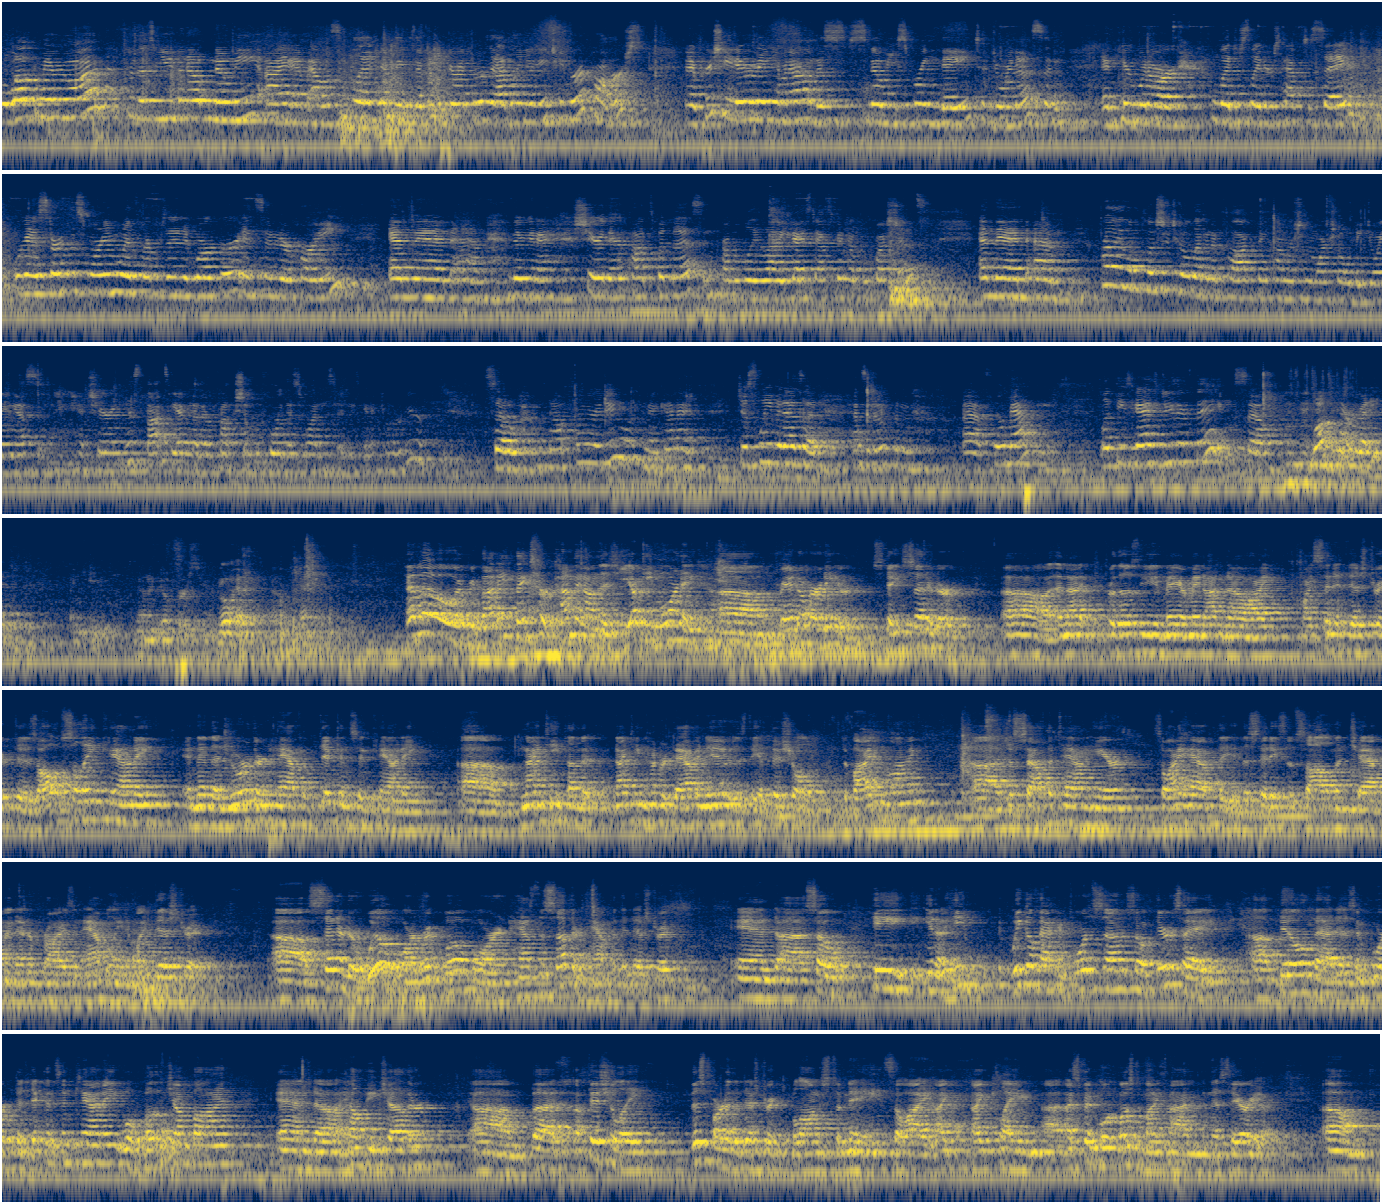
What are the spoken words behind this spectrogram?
Well, welcome everyone. For those of you who don't know me, I am Allison Blake. I'm the Executive Director of the Abilene County Chamber of Commerce. I appreciate everybody coming out on this snowy spring day to join us and, and hear what our legislators have to say. We're going to start this morning with Representative Barker and Senator Hardy, and then um, they're going to share their thoughts with us and probably allow you guys to ask a couple questions. And then um, probably a little closer to 11 o'clock, then Congressman Marshall will be joining us and, and sharing his thoughts. He had another function before this one, so he's going to come over here. So without further ado, I'm going to kind of just leave it as, a, as an open uh, format and let these guys do their thing. So welcome, everybody. Thank you. I'm going to go first? here? Go ahead. Okay. Hello, everybody. Thanks for coming on this yucky morning. Uh, Randall Hardy, your state senator. Uh, and I, for those of you may or may not know, I, my Senate district is all of Saline County and then the northern half of Dickinson County. Uh, 19th on the 1900th Avenue is the official dividing line, uh, just south of town here. So I have the, the cities of Solomon, Chapman, Enterprise, and Abilene in my district. Uh, Senator Wilborn, Rick Wilborn, has the southern half of the district. And uh, so he, you know, he, we go back and forth some. So if there's a uh, bill that is important to Dickinson County, we'll both jump on it and uh, help each other. Um, but officially, this part of the district belongs to me. So I, I, I claim, uh, I spend most of my time in this area. Um,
